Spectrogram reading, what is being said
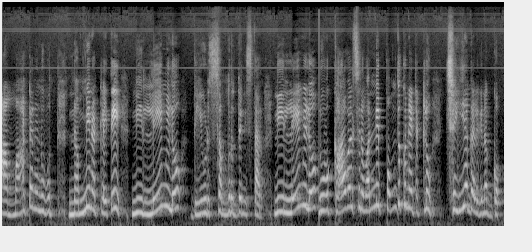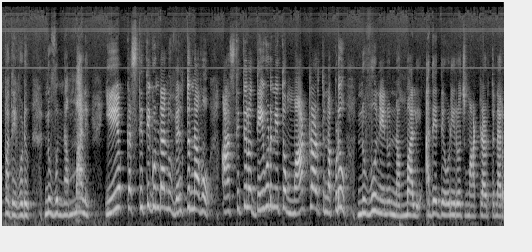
ఆ మాటను నువ్వు నమ్మినట్లయితే నీ లేమిలో దేవుడు సమృద్ధినిస్తారు. నీ లేమిలో నువ్వు కావలసినవన్నీ పొందుకునేటట్లు చెయ్యగలిగిన గొప్ప దేవుడు. నువ్వు నమ్మాలి. ఏ యొక్క స్థితి గుండా నువ్వు వెళ్తున్నావో ఆ స్థితిలో దేవుడు నీతో మాట్లాడుతున్నప్పుడు నువ్వు నువ్వు నేను నమ్మాలి. అదే దేవుడు ఈరోజు మాట్లాడుతున్నారు.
